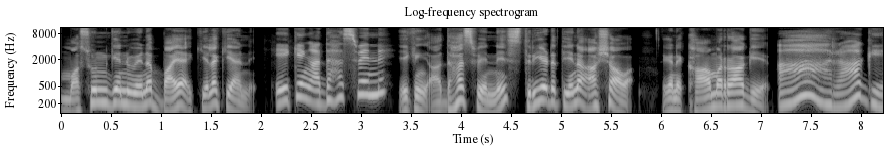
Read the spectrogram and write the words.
මසුන්ගෙන් වෙන බය කියලා කියන්නේ. ඒකෙන් අදහස් වෙන්නේ? ඒකෙන් අදහස් වෙන්නේ ස්ත්‍රියට තියෙන ආශාව. ඒ කියන්නේ කාම රාගය. ආ රාගය.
